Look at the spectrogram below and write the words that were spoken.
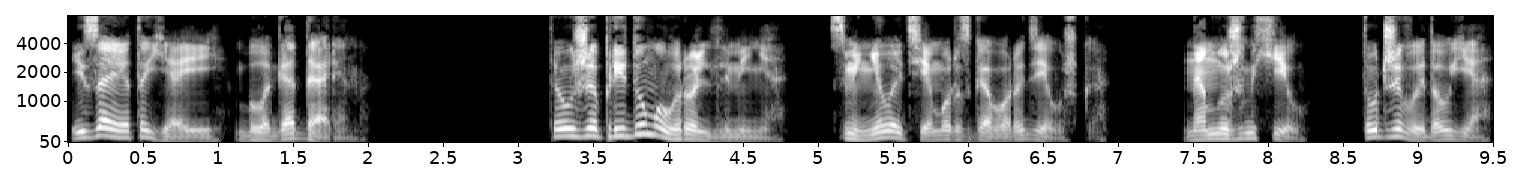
и за это я ей благодарен. «Ты уже придумал роль для меня?» — сменила тему разговора девушка. «Нам нужен хил», — тут же выдал я.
